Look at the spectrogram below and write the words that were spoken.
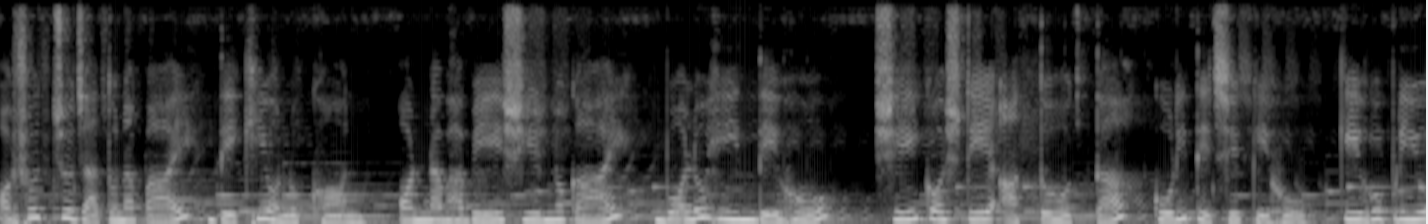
অসহ্য যাতনা পায় দেখি অনুক্ষণ। অন্নাভাবে শীর্ণকায় বলহীন দেহ সেই কষ্টে আত্মহত্যা করিতেছে কেহ। কেহ প্রিয়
